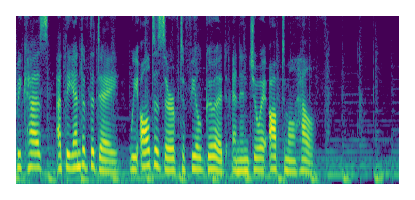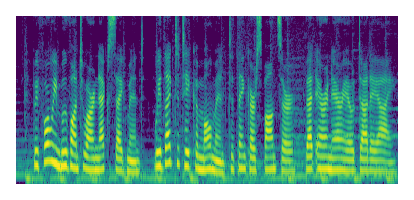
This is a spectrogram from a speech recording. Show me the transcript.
Because, at the end of the day, we all deserve to feel good and enjoy optimal health. Before we move on to our next segment, we'd like to take a moment to thank our sponsor, Veterinario.ai.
